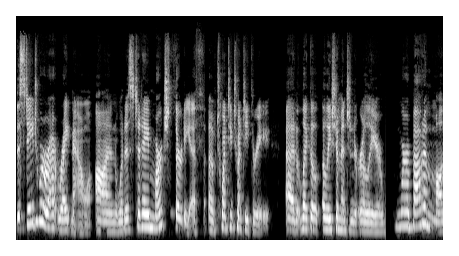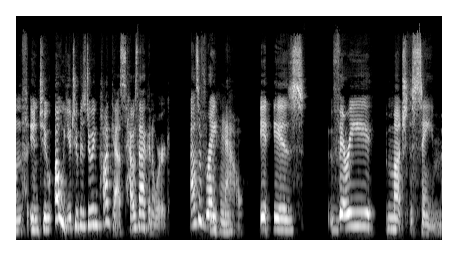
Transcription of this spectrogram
The stage we're at right now on what is today, March 30th of 2023, and like Alesia mentioned earlier, we're about a month into, oh, YouTube is doing podcasts. How's that going to work? As of right mm-hmm. now, it is very much the same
